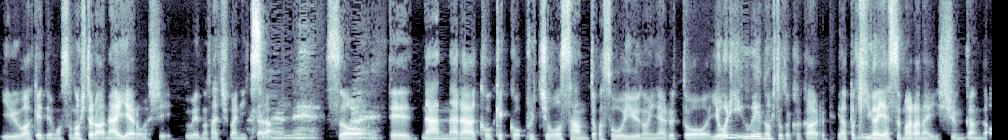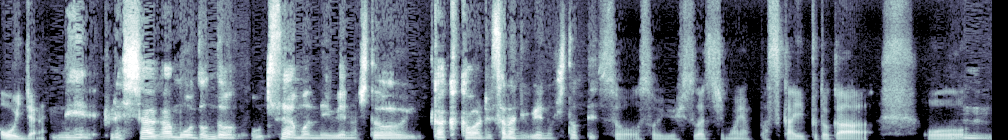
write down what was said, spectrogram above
いるわけでも、その人らはないやろうし、上の立場に行ったそうね。そう。はいで、なんなら、こう結構部長さんとかそういうのになると、より上の人と関わる。やっぱ気が休まらない瞬間が多いんじゃない、ねレッシャーがもうどんどん大きさやもんね、上の人が関わる、さらに上の人って。そう、そういう人たちもやっぱスカイプとかをうん、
